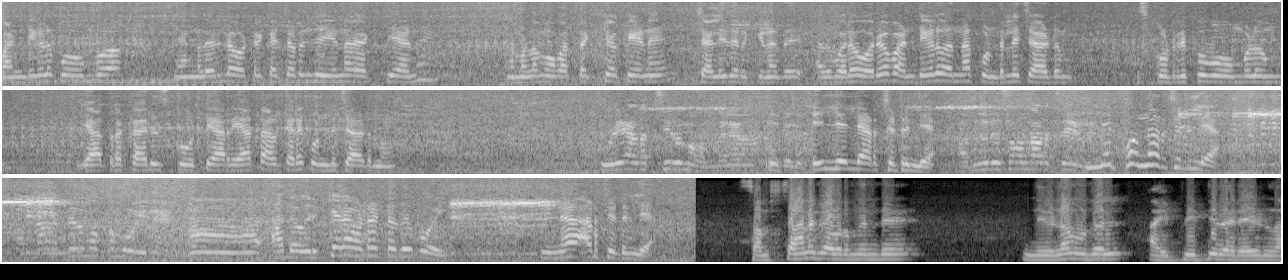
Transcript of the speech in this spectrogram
വണ്ടികൾ പോകുമ്പോൾ ഞങ്ങളൊരു ലോട്ടറി കച്ചവടം ചെയ്യുന്ന വ്യക്തിയാണ്. നമ്മളെ മുഖത്തൊക്കെയൊക്കെയാണ് ചളി തെറിക്കണത് അതുപോലെ ഓരോ വണ്ടികൾ വന്നാൽ കുണ്ടിൽ ചാടും. സ്കൂൾ ട്രിപ്പ് പോകുമ്പോഴും യാത്രക്കാർ സ്കൂട്ടി അറിയാത്ത ആൾക്കാരെ കൊണ്ടു ചാടുന്നു. ഇല്ല ഇല്ല അടച്ചിട്ടില്ല. ഇല്ല ഇപ്പൊ ഒന്നും അടച്ചിട്ടില്ല. അതൊരിക്കലും അത് അവിടെ ഇട്ടത് പോയി. പിന്നെ അടച്ചിട്ടില്ല. സംസ്ഥാന ഗവൺമെന്റ് നിള മുതൽ ഐ പി ടി വരെയുള്ള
